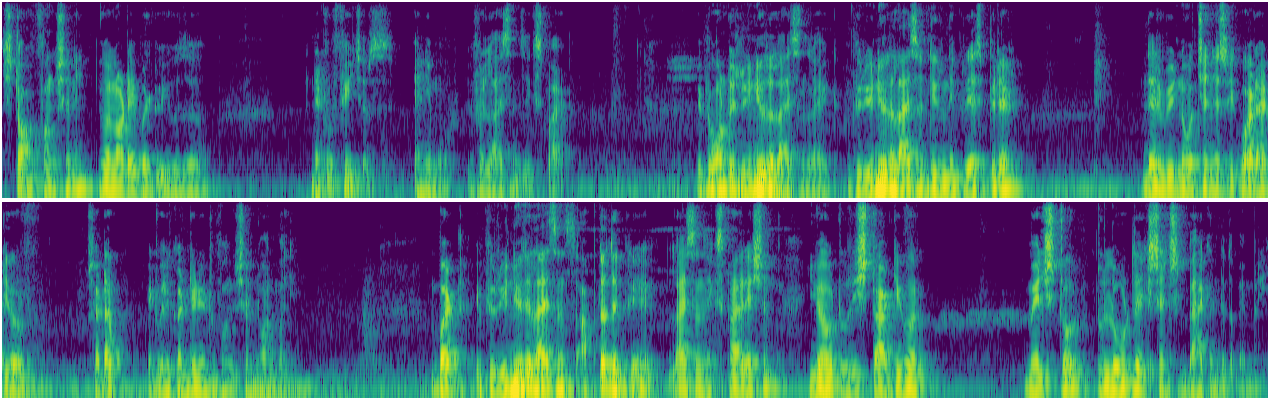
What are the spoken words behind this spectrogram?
stop functioning. You are not able to use the network features anymore if your license expired. If you want to renew the license, right? If you renew the license during the grace period, there will be no changes required at your setup. It will continue to function normally. But if you renew the license after the license expiration, you have to restart your mail store to load the extension back into the memory.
